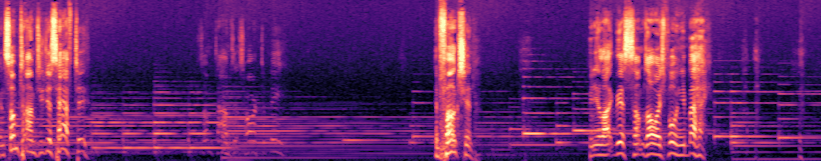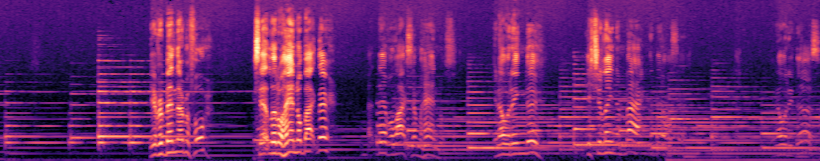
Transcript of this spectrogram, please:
And sometimes you just have to. Sometimes it's hard to be and function. When you're like this, something's always pulling you back. You ever been there before? You see that little handle back there? That devil likes them handles. You know what he can do? Get you leaning back, the. You know what he does?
